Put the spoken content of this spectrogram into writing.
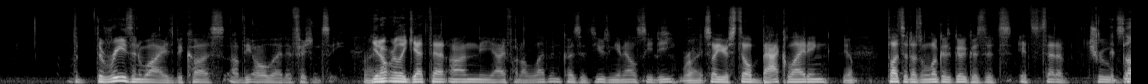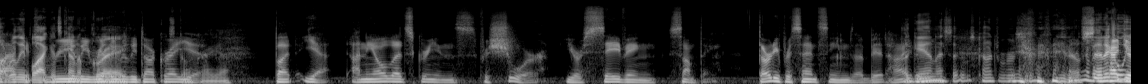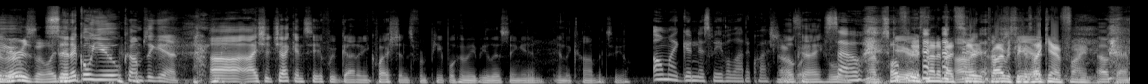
the the reason why is because of the OLED efficiency. Right. You don't really get that on the iPhone 11 because it's using an LCD. Right. So you're still backlighting. Yep. Plus, it doesn't look as good because it's it's instead of true. It's black, not really black. It's really, kind of really, really dark gray. It's yeah. gray, yeah. But yeah, on the OLED screens, for sure, you're saving something. Thirty percent seems a bit high. to Again, me. I said it was controversial. You know, cynical controversial. You. Cynical you comes again. Uh, I should check and see if we've got any questions from people who may be listening in in the comments field. Oh my goodness, we have a lot of questions. Okay. Ooh, So- I'm scared. Hopefully, it's not about All Siri right, privacy because I can't find it. Okay.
